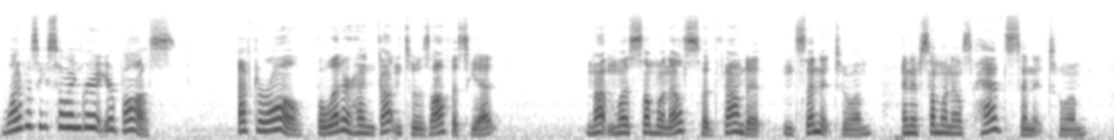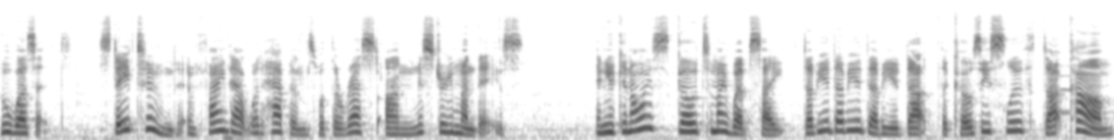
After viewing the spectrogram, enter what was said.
why was he so angry at your boss? After all, the letter hadn't gotten to his office yet. Not unless someone else had found it and sent it to him. And if someone else had sent it to him, who was it? Stay tuned and find out what happens with the rest on Mystery Mondays. And you can always go to my website, www.thecozysleuth.com,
